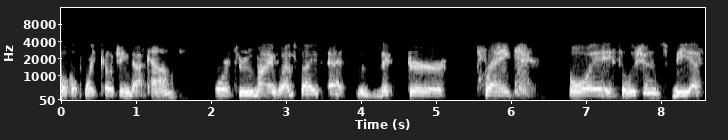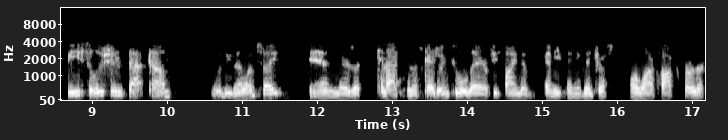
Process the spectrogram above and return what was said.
focalpointcoaching.com or through my website at Victor Frank Boy Solutions, VFBsolutions.com would be my website. And there's a connect and a scheduling tool there if you find of anything of interest or want to talk further.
